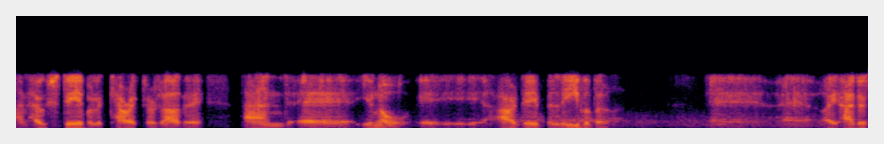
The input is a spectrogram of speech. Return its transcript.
and how stable the characters are they, and uh, you know, uh, are they believable? Uh, I had it.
